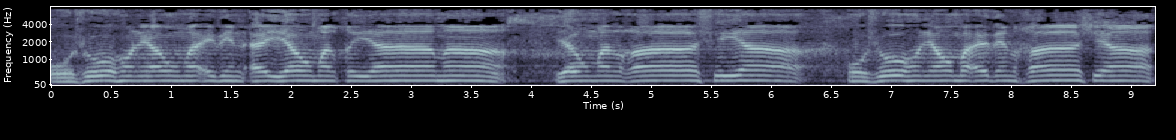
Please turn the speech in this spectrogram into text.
وجوه يومئذ أي يوم القيامة؟ يوم الغاشية. وجوه يومئذ خاشعة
